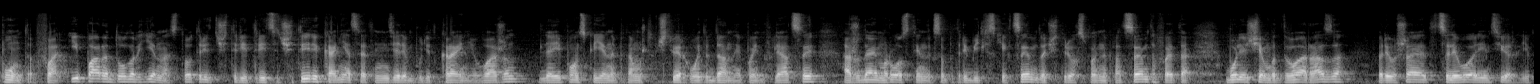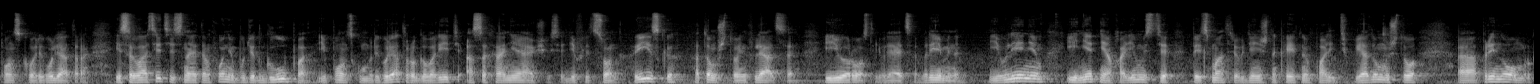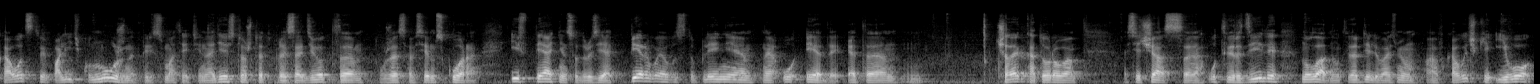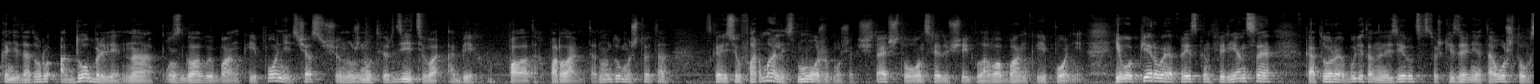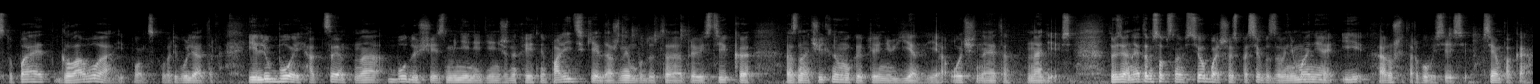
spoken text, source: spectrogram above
пунктов. И пара доллар-иена 134.34. Конец этой недели будет крайне важен для японской иены, потому что в четверг выйдут данные по инфляции. Ожидаем рост индекса потребительских цен до 4,5%. Это более чем в два раза превышает целевой ориентир японского регулятора. И согласитесь, на этом фоне будет глупо японскому регулятору говорить о сохраняющихся дефляционных рисках, о том, что инфляция и ее рост является временным явлением и нет необходимости пересматривать денежно-кредитную политику. Я думаю, что э, при новом руководстве политику нужно пересмотреть и надеюсь, то, что это произойдет э, уже совсем скоро. И в пятницу, друзья, первое выступление э, у Эды. Это человек, которого сейчас э, утвердили, ну ладно, утвердили, возьмем а, в кавычки, его кандидатуру одобрили на пост главы Банка Японии, сейчас еще нужно утвердить в обеих палатах парламента. Но думаю, что это скорее всего, формальность, можем уже считать, что он следующий глава Банка Японии. Его первая пресс-конференция, которая будет анализироваться с точки зрения того, что выступает глава японского регулятора. И любой акцент на будущее изменение денежно-кредитной политики должны будут э, привести к значительному укреплению иены. Я очень на это надеюсь. Друзья, на этом, собственно, все. Большое спасибо за внимание и хорошей торговой сессии. Всем пока!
